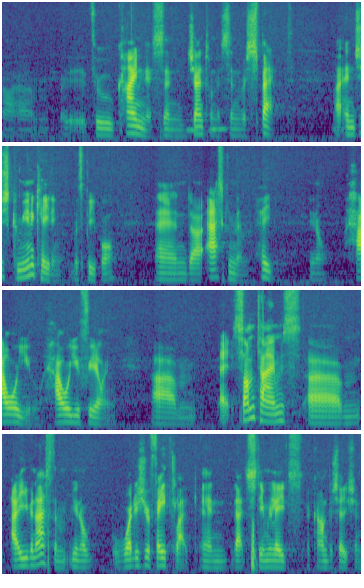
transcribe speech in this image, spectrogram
um, through kindness and gentleness and respect, uh, and just communicating with people, and uh, asking them, hey, you know, how are you? How are you feeling? Um, eh, sometimes um, I even ask them, you know, what is your faith like? And that stimulates a conversation.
